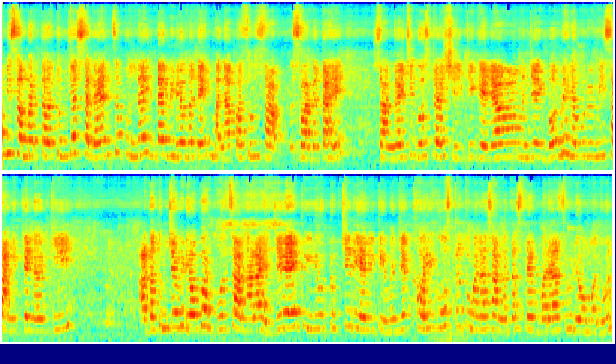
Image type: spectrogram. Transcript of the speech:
स्वामी समर्थ. तुमच्या सगळ्यांचं पुन्हा एकदा व्हिडिओमध्ये मनापासून सा- स्वागत आहे. सांगायची गोष्ट अशी की गेल्या म्हणजे एक दोन महिन्यापूर्वी मी सांगितलेलं की आता तुमचे व्हिडिओ भरपूर चालणार आहेत. जे एक युट्यूबची रियालिटी म्हणजे खरी गोष्ट तुम्हाला सांगत असते बऱ्याच व्हिडिओमधून.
